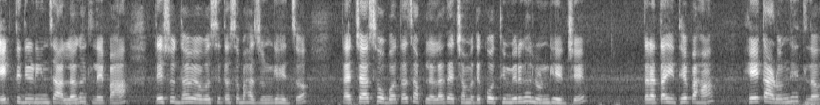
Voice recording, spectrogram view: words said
एक ते दीड इंच आलं घातलं आहे पहा. ते सुद्धा व्यवस्थित असं भाजून घ्यायचं. त्याच्यासोबतच आपल्याला त्याच्यामध्ये कोथिंबीर घालून घ्यायचे. तर आता इथे पहा हे काढून घेतलं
